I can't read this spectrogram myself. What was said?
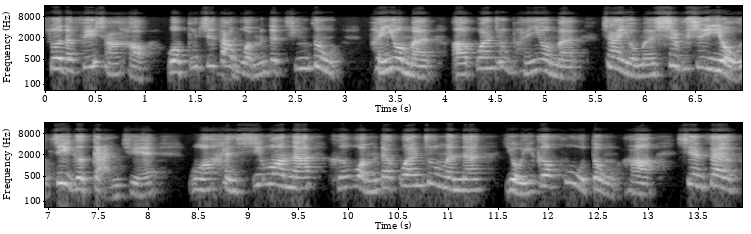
说的非常好，我不知道我们的听众朋友们啊、观众朋友们、战友们是不是有这个感觉？我很希望呢，和我们的观众们呢有一个互动哈。现在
